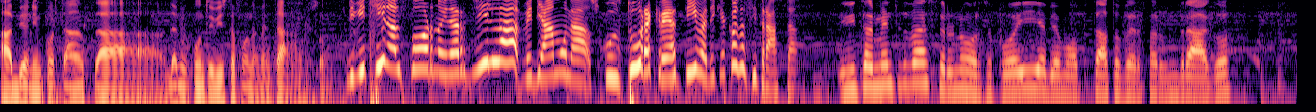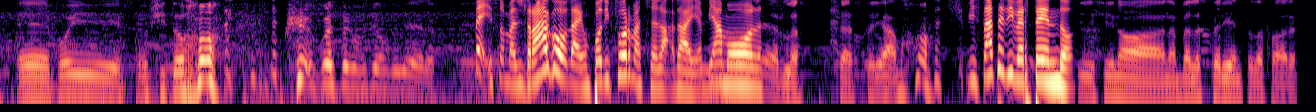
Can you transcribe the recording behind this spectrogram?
abbia un'importanza dal mio punto di vista fondamentale. Insomma. Di vicino al forno in argilla vediamo una scultura creativa, di che cosa si tratta? Inizialmente doveva essere un orso, poi abbiamo optato per fare un drago e poi è uscito questo che possiamo vedere. Beh, insomma, il drago, dai, un po' di forma ce l'ha, dai, abbiamo... Vederla. Cioè, speriamo. Vi state divertendo? Sì, sì, no, è una bella esperienza da fare.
